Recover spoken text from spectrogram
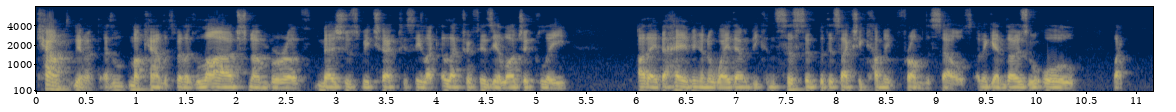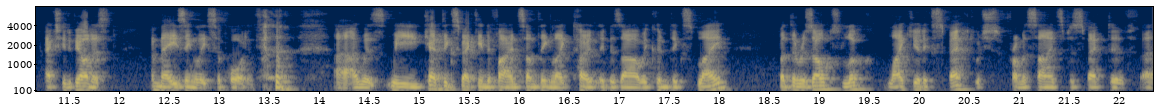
count, you know, not countless, but a large number of measures we check to see, like electrophysiologically, are they behaving in a way that would be consistent with this actually coming from the cells? And again, those were all, like, actually, to be honest, amazingly supportive. uh, I was, we kept expecting to find something like totally bizarre we couldn't explain, but the results look like you'd expect, which, from a science perspective, uh,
